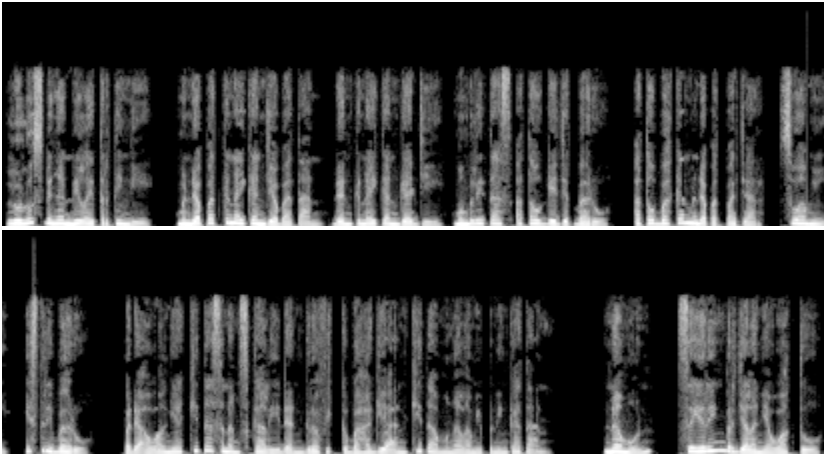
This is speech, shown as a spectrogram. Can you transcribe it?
lulus dengan nilai tertinggi, mendapat kenaikan jabatan dan kenaikan gaji, membeli tas atau gadget baru, atau bahkan mendapat pacar, suami, istri baru. Pada awalnya kita senang sekali dan grafik kebahagiaan kita mengalami peningkatan. Namun, seiring berjalannya waktu,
